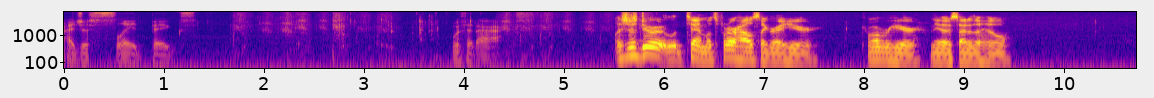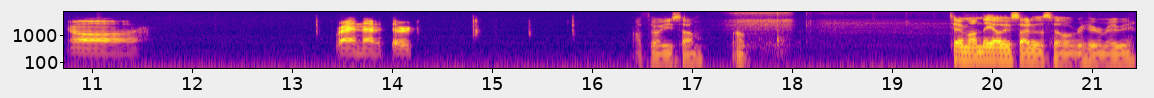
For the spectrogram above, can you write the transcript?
I just slayed pigs. With an axe. Let's just do it, Tim. Let's put our house like right here. Come over here, on the other side of the hill. Oh, ran out of dirt. I'll throw you some. Oh. Tim, on the other side of this hill over here, maybe.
